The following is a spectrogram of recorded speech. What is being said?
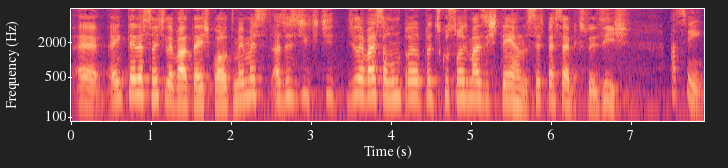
é, é, interessante levar até a escola também, mas às vezes de, de, de levar esse aluno para discussões mais externas. Vocês percebem que isso existe? Assim,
